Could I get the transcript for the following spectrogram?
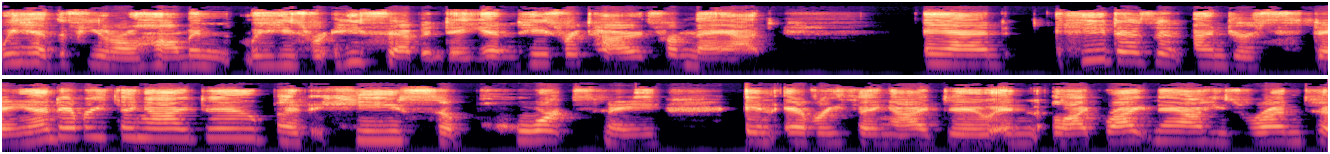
we had the funeral home and he's he's 70 and he's retired from that and he doesn't understand everything I do, but he supports me in everything I do. And like right now, he's run to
